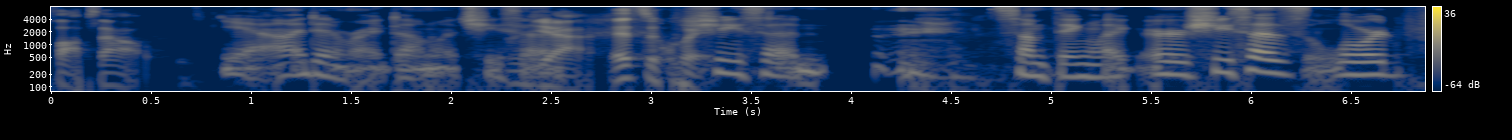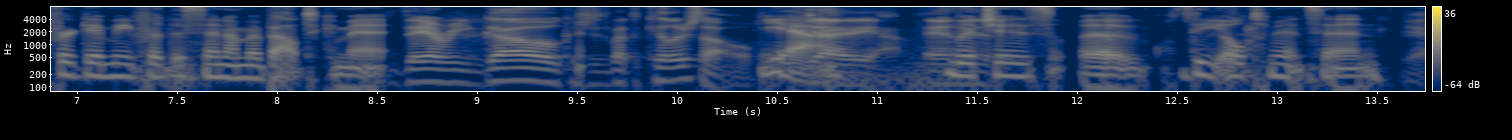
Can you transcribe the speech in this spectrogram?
plops out. Yeah. I didn't write down what she said. Yeah, it's a quick. She said something like, or she says, Lord, forgive me for the sin I'm about to commit, there we go, because she's about to kill herself. Yeah. yeah, yeah. yeah. And which then- is uh, the ultimate sin. yeah,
